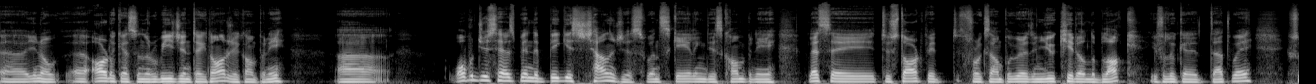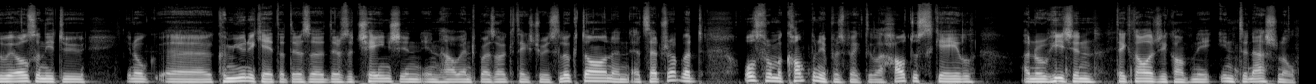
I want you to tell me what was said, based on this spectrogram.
uh, you know uh, Ardoq as a Norwegian technology company. Uh, what would you say has been the biggest challenges when scaling this company? Let's say to start with, for example, we're the new kid on the block. If you look at it that way, so we also need to, you know, uh, communicate that there's a there's a change in in how enterprise architecture is looked on and etc. But also from a company perspective, like how to scale a Norwegian technology company international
